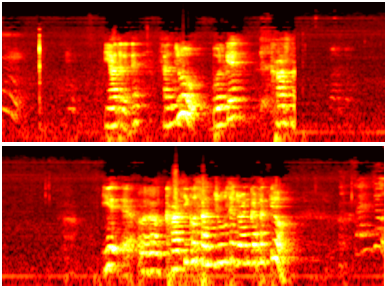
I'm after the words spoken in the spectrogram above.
रहते यहाँ से लेते हैं। संजू बोल के खांसना ये खांसी को संजू से ज्वाइन कर सकती हो? संजू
